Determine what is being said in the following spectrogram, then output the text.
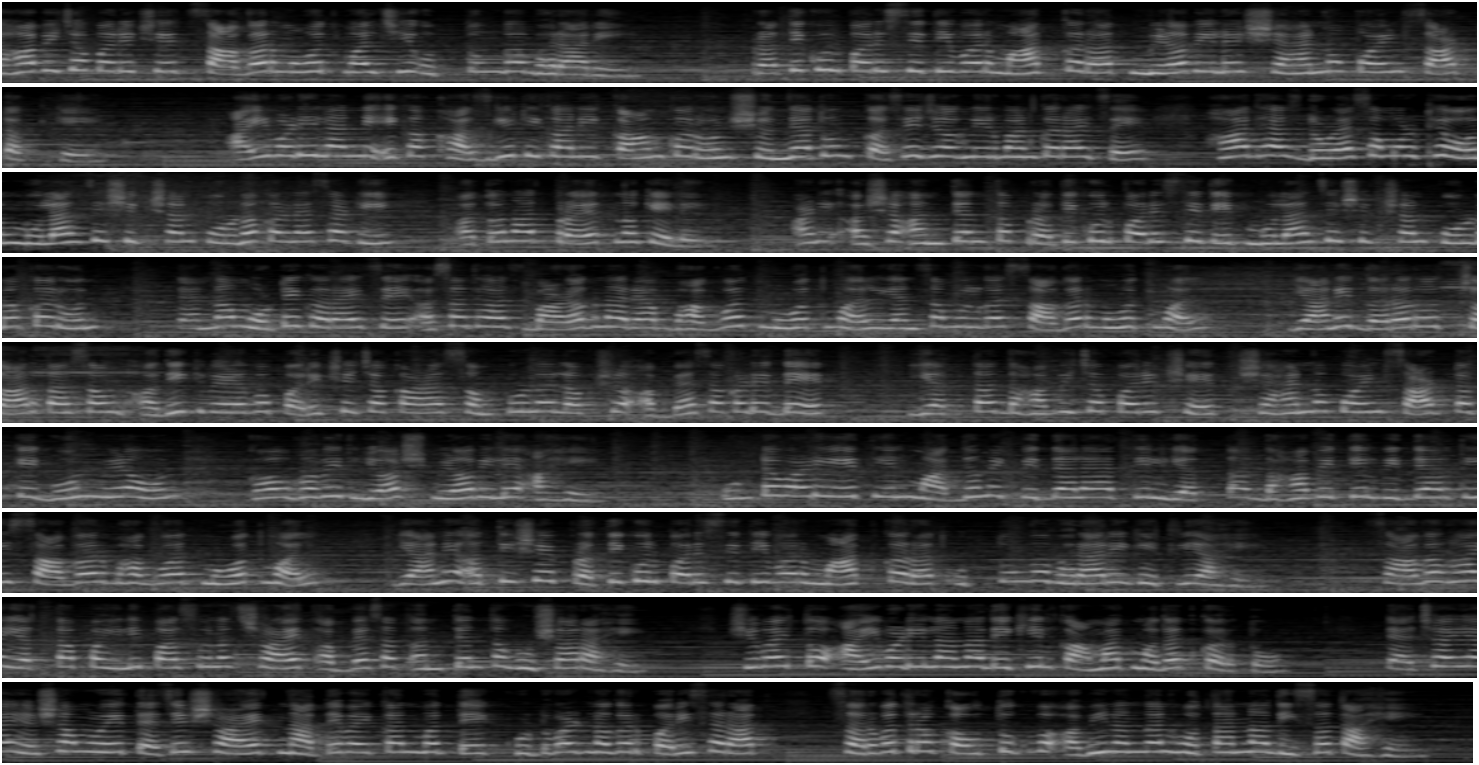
दहावीच्या परीक्षेत सागर मोहतमलची उत्तुंग भरारी. प्रतिकूल परिस्थितीवर मात करत मिळविले शहाण्णव पॉईंट साठ टक्के. आई वडिलांनी एका खाजगी ठिकाणी काम करून शून्यातून कसे जग निर्माण करायचे हा ध्यास डोळ्यासमोर ठेवून मुलांचे शिक्षण पूर्ण करण्यासाठी अतोनात प्रयत्न केले आणि अशा अत्यंत प्रतिकूल परिस्थितीत मुलांचे शिक्षण पूर्ण करून त्यांना मोठे करायचे असा ध्यास बाळगणाऱ्या भागवत मोहतमल यांचा मुलगा सागर मोहतमल याने दररोज चार तासाहून अधिक वेळ व परीक्षेच्या काळात संपूर्ण लक्ष अभ्यासाकडे देत इयत्ता दहावीच्या परीक्षेत शहाण्णव पॉईंट साठ टक्के गुण मिळवून घवघवीत यश मिळविले आहे. उंटवाडी येथील माध्यमिक विद्यालयातील इयत्ता दहावीतील विद्यार्थी सागर भागवत मोहतमल याने अतिशय प्रतिकूल परिस्थितीवर मात करत उत्तुंग भरारी घेतली आहे. सागर हा इयत्ता पहिलीपासूनच शाळेत अभ्यासात अत्यंत हुशार आहे. शिवाय तो आई वडिलांना देखील कामात मदत करतो. त्याच्या या यशामुळे त्याचे शाळेत नातेवाईकांमध्ये खुटवडनगर परिसरात सर्वत्र कौतुक व अभिनंदन होताना दिसत आहे.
